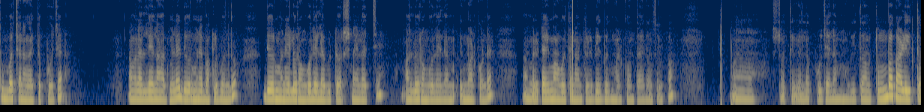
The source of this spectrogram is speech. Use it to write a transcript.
ತುಂಬ ಚೆನ್ನಾಗಾಯಿತು ಪೂಜೆ. ಆಮೇಲೆ ಅಲ್ಲೆಲ್ಲ ಆದಮೇಲೆ ದೇವ್ರ ಮನೆ ಬಾಗಿಲು ಬಂದು ದೇವ್ರ ಮನೆಯಲ್ಲೂ ರಂಗೋಲಿ ಎಲ್ಲ ಬಿಟ್ಟು ಅರಿಶಿನ ಎಲ್ಲ ಹಚ್ಚಿ ಅಲ್ಲೂ ರಂಗೋಲಿ ಎಲ್ಲ ಇದು ಮಾಡಿಕೊಂಡೆ. ಆಮೇಲೆ ಟೈಮ್ ಆಗೋಯ್ತಲ್ಲ ಅಂತೇಳಿ ಬೇಗ ಬೇಗ ಮಾಡ್ಕೊತಾ ಇದ್ದೆ ಒಂದು ಸ್ವಲ್ಪ. ಅಷ್ಟೊತ್ತಿಗೆಲ್ಲ ಪೂಜೆ ಎಲ್ಲ ಮುಗೀತು. ತುಂಬ ಗಾಳಿ ಇತ್ತು.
